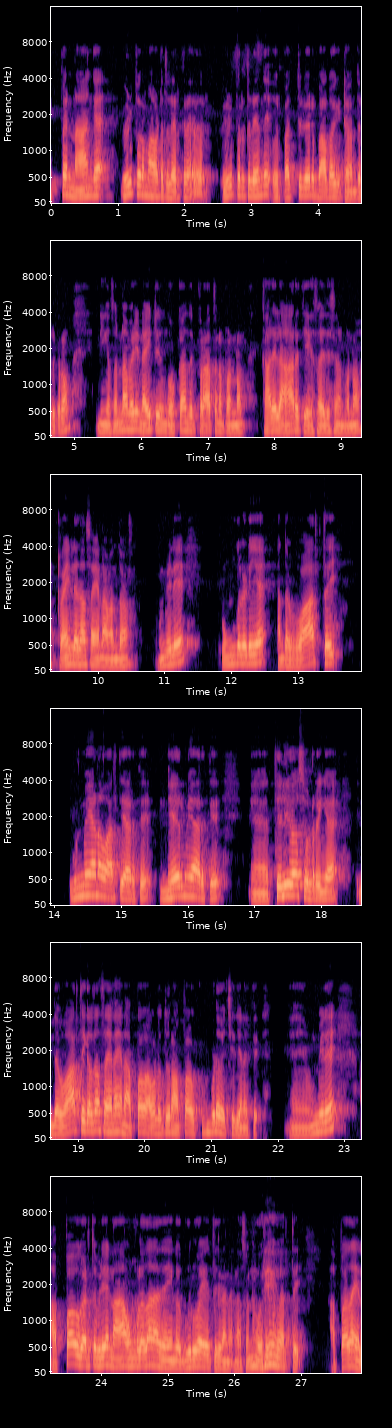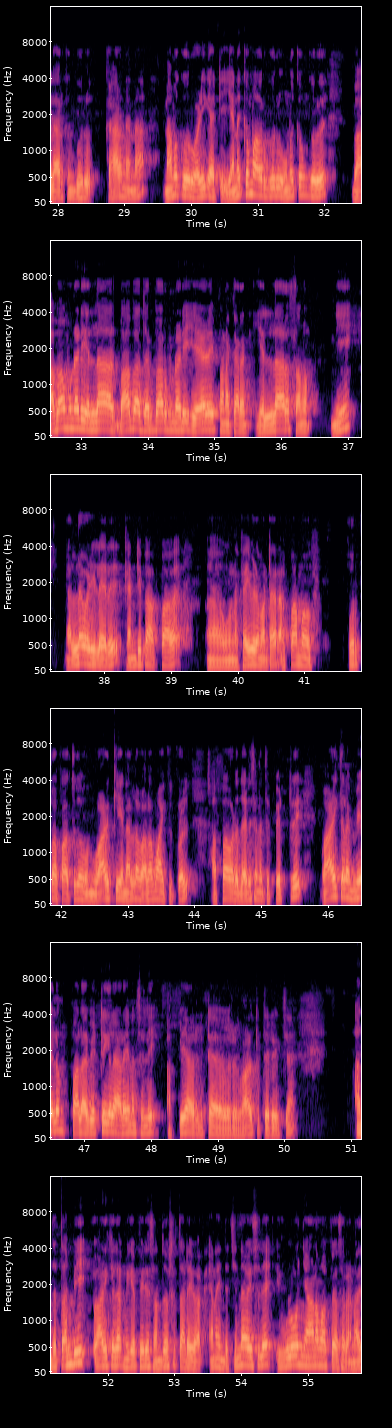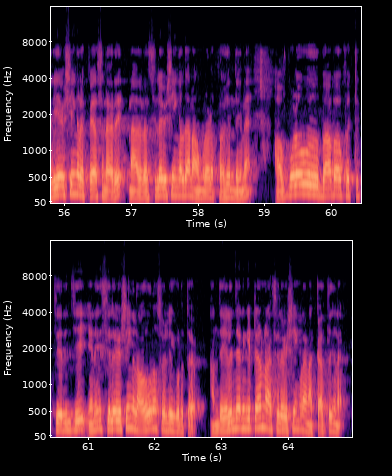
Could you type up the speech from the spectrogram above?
இப்போ நாங்கள் விழுப்புரம் மாவட்டத்தில் இருக்கிறார் அவர். விழுப்புரத்துலேருந்து ஒரு பத்து பேர் பாபா கிட்டே வந்திருக்கிறோம். நீங்கள் சொன்ன மாதிரி நைட்டு இங்கே உட்காந்து பிரார்த்தனை பண்ணோம். காலையில் ஆரத்தி சஜஷன் பண்ணோம். ட்ரெயினில் தான் சயனா வந்தோம். உண்மையிலே உங்களுடைய அந்த வார்த்தை உண்மையான வார்த்தையாக இருக்குது நேர்மையாக இருக்குது தெளிவாக சொல்கிறீங்க இந்த வார்த்தைகள் தான் சயனா என் அப்பாவை அவ்வளோ தூரம் அப்பாவை கும்பிட வச்சது எனக்கு. உண்மையிலே அப்பாவுக்கு அடுத்தபடியாக நான் உங்களை தான் எங்கள் குருவாக ஏற்றுக்கிறேன் நான் சொன்ன ஒரே வார்த்தை. அப்பா தான் எல்லாருக்கும் குரு. காரணம் என்ன? நமக்கு ஒரு வழிகாட்டி எனக்கும் அவர் குரு உனக்கும் குரு. பாபா முன்னாடி எல்லா பாபா தர்பார் முன்னாடி ஏழை பணக்காரன் எல்லாரும் சமம். நீ நல்ல வழியில் இரு. கண்டிப்பாக அப்பாவை உன்னை கைவிட மாட்டார். அப்பா அம்மா பொறுப்பாக பார்த்துக்கோ உன் வாழ்க்கையை நல்ல வளமாக்கிக்கொள். அப்பாவோட தரிசனத்தை பெற்று வாழ்க்கையில் மேலும் பல வெற்றிகளை அடையணும்னு சொல்லி அப்பயே அவர்கிட்ட ஒரு வாழ்த்து தெரிவித்தேன் அந்த தம்பி வாழ்க்கையில் மிகப்பெரிய சந்தோஷத்தை அடைவார் ஏன்னா இந்த சின்ன வயசுல இவ்வளோ ஞானமாக பேசுகிறேன் நிறைய விஷயங்களை பேசினார். நான் அதில் சில விஷயங்கள் தான் நான் உங்களோட பகிர்ந்துக்கினேன். அவ்வளவு பாபாவை பற்றி தெரிஞ்சு எனக்கு சில விஷயங்கள் அவரும் சொல்லி கொடுத்தார். அந்த இளைஞர்கிட்ட நான் சில விஷயங்களை நான் கற்றுக்கினேன்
